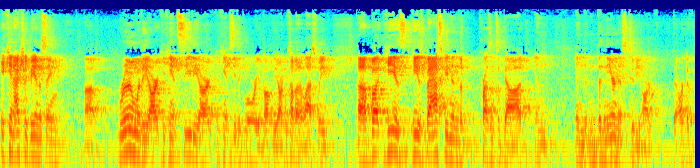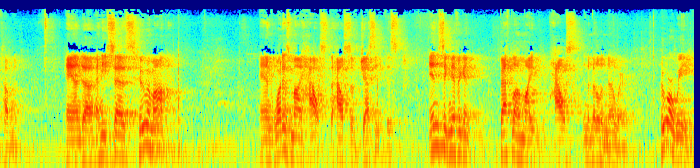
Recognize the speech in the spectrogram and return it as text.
he can't actually be in the same uh, room with the ark. He can't see the ark. He can't see the glory above the ark. We talked about that last week. Uh, but he is, he is basking in the presence of God, in, in the, the nearness to the ark, the ark of the covenant. And, uh, and he says, Who am I? And what is my house, the house of Jesse, this insignificant Bethlehemite house in the middle of nowhere. Who are we,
